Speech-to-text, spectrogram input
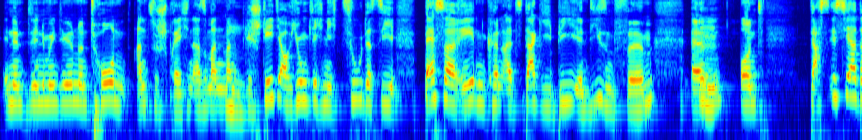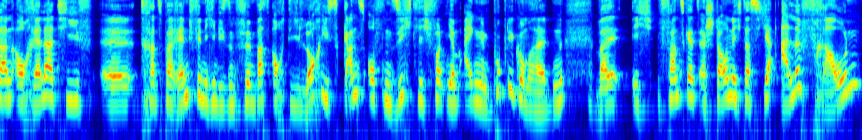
in einem diminuierenden Ton anzusprechen. Also man man mhm. gesteht ja auch Jugendlichen nicht zu, dass sie besser reden können als Dougie B in diesem Film ähm, mhm. und das ist ja dann auch relativ äh, transparent, finde ich, in diesem Film, was auch die Lochis ganz offensichtlich von ihrem eigenen Publikum halten, weil ich fand es ganz erstaunlich, dass hier alle Frauen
